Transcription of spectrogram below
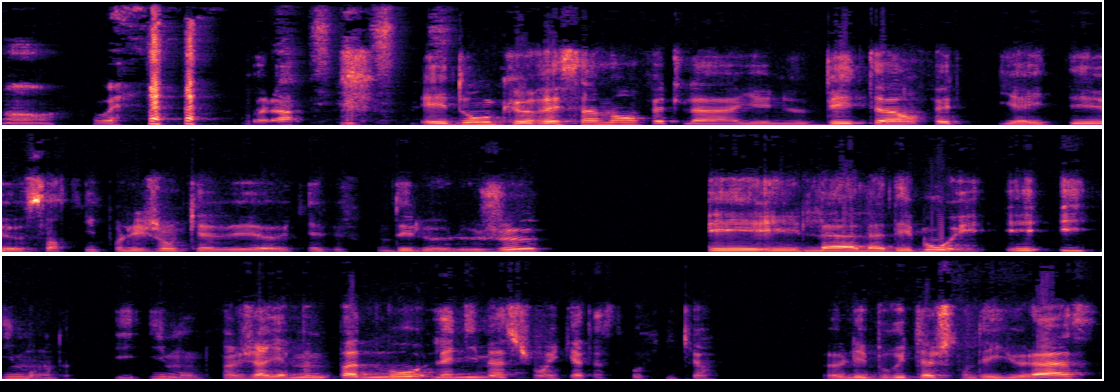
Oh, ouais. Voilà. Et donc euh, récemment, en fait, là, il y a une bêta en fait qui a été euh, sortie pour les gens qui avaient euh, qui avaient fondé le, le jeu. Et la, la démo est, est, est immonde, est immonde. Enfin, je veux dire, il y a même pas de mots. L'animation est catastrophique. Euh, les bruitages sont dégueulasses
